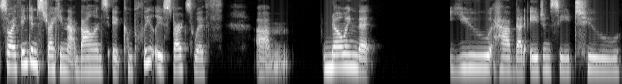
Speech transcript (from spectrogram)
so I think in striking that balance, it completely starts with um, knowing that you have that agency to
